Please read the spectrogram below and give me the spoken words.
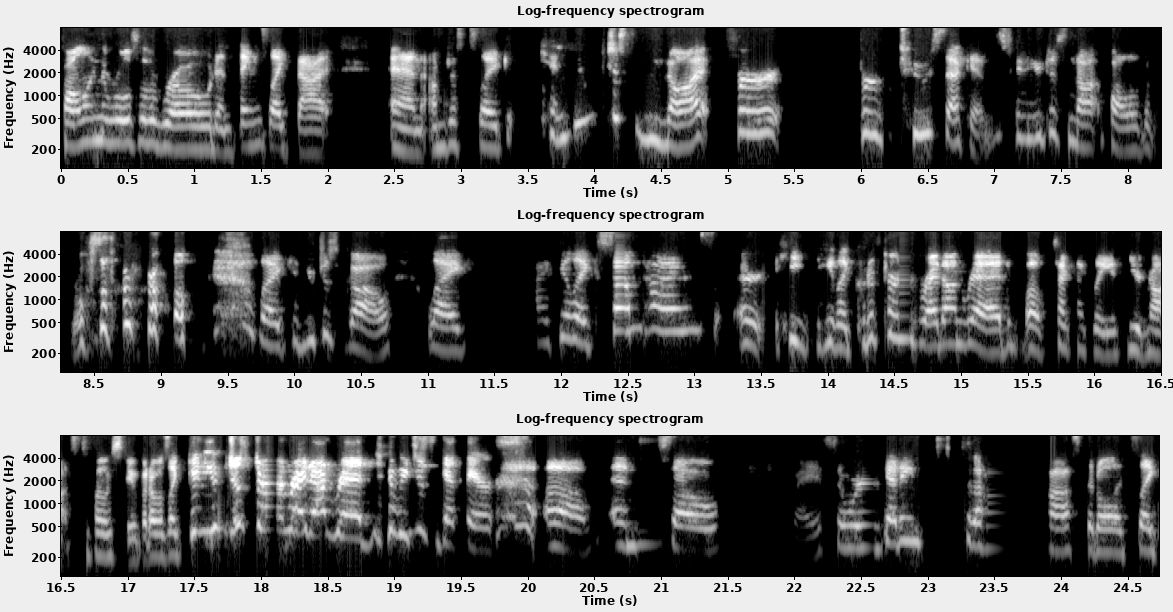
following the rules of the road and things like that. And I'm just like, can you just not for for two seconds can you just not follow the rules of the road like can you just go like I feel like sometimes, or he he like could have turned right on red. Well, technically you're not supposed to, but I was like, can you just turn right on red? Can we just get there? Um, and so, anyway, so we're getting to the hospital. It's like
